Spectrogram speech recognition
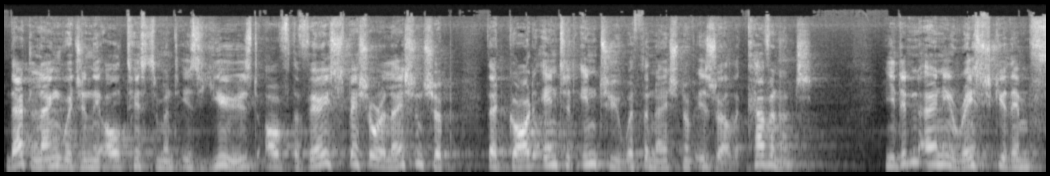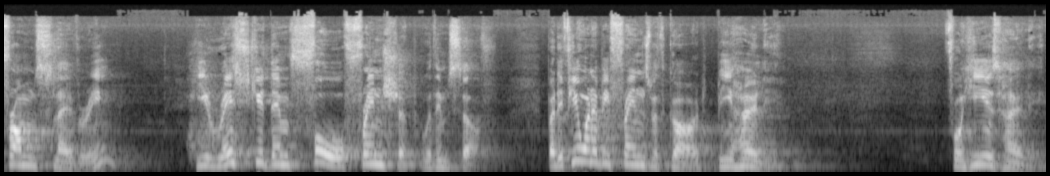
That language in the Old Testament is used of the very special relationship that God entered into with the nation of Israel, the covenant. He didn't only rescue them from slavery, he rescued them for friendship with himself. But if you want to be friends with God, be holy, for he is holy.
